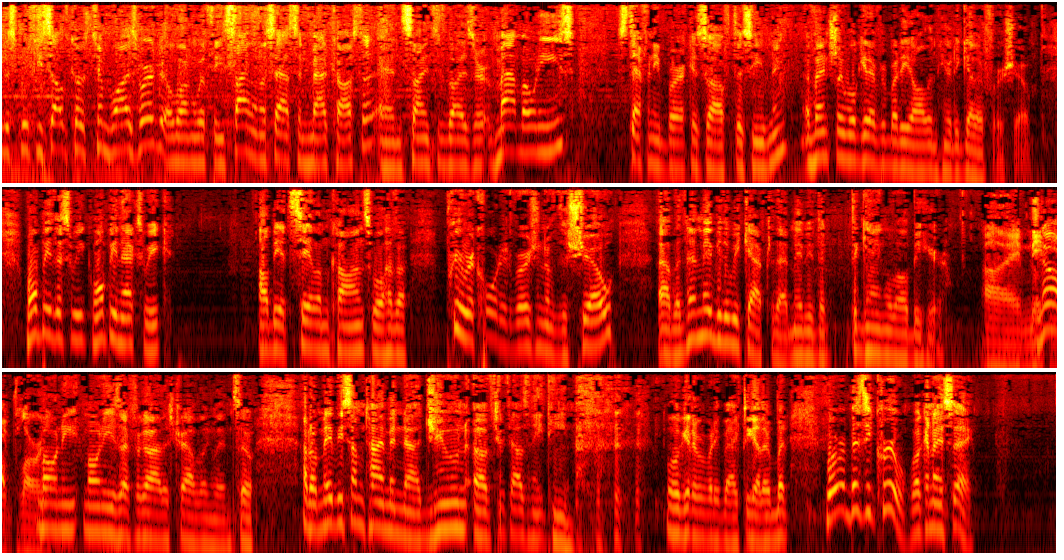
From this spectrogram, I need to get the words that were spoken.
welcome to Spooky South Coast. Tim Weisberg, along with the silent assassin Matt Costa and science advisor Matt Moniz. Stephanie Burke is off this evening. Eventually, we'll get everybody all in here together for a show. Won't be this week, won't be next week. I'll be at Salem Con, so we'll have a pre-recorded version of the show. Uh, but then maybe the week after that, maybe the, the gang will all be here. I may no, in Florida. Moni, Moniz, I forgot, is traveling then. So, I don't know, maybe sometime in uh, June of 2018. we'll get everybody back together. But we're a busy crew. What can I say?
